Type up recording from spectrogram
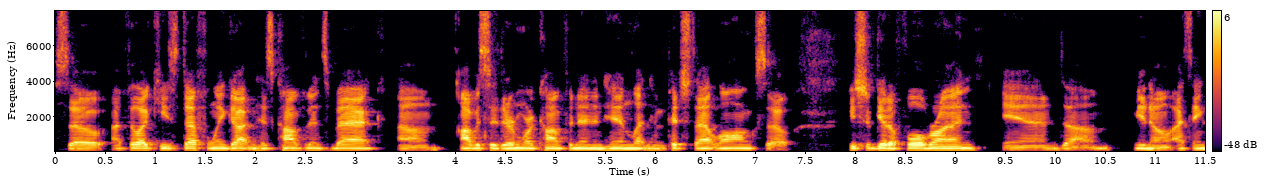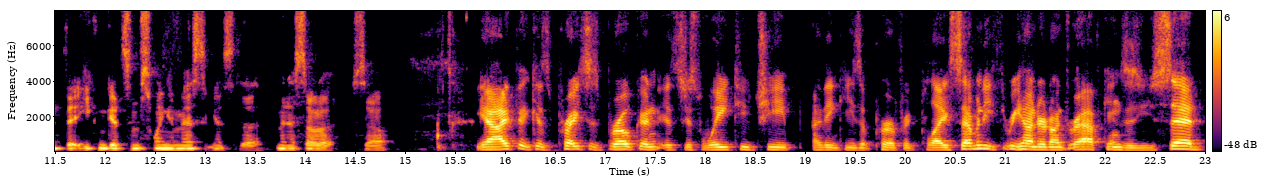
So I feel like he's definitely gotten his confidence back. Um, obviously, they're more confident in him letting him pitch that long. So he should get a full run. And, um, you know, I think that he can get some swing and miss against the Minnesota. So, yeah, I think his price is broken. It's just way too cheap. I think he's a perfect play. 7,300 on DraftKings, as you said,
